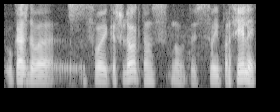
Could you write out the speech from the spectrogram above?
у каждого свой кошелек, там, ну, то есть свои портфели.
